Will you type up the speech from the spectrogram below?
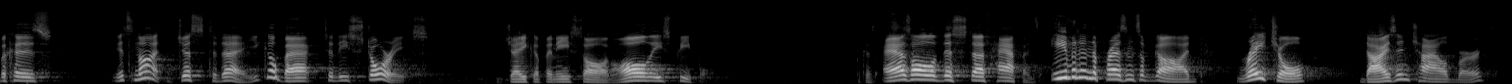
Because it's not just today. You go back to these stories Jacob and Esau and all these people. Because as all of this stuff happens, even in the presence of God, Rachel dies in childbirth,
